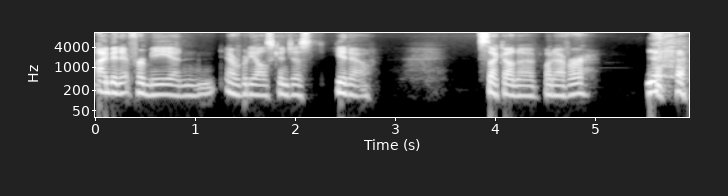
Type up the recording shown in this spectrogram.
I'm in it for me and everybody else can just, you know, suck on a whatever? Yeah,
